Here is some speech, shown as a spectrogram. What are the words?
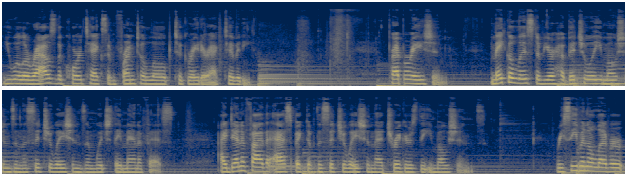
you will arouse the cortex and frontal lobe to greater activity. Preparation. Make a list of your habitual emotions and the situations in which they manifest. Identify the aspect of the situation that triggers the emotions. Receiving a lever,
